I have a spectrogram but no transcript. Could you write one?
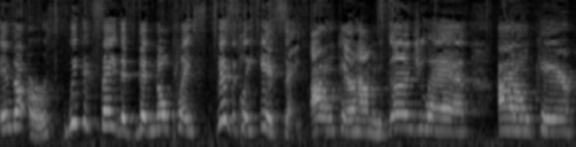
in the earth, we could say that, that no place physically is safe. I don't care how many guns you have. I don't care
